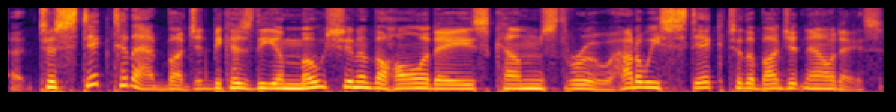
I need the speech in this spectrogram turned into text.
uh, to stick to that budget because the emotion of the holidays comes through. How do we stick to the budget nowadays?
